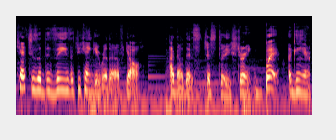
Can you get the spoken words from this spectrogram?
catches a disease that you can't get rid of, y'all. I know that's just the extreme. But again,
